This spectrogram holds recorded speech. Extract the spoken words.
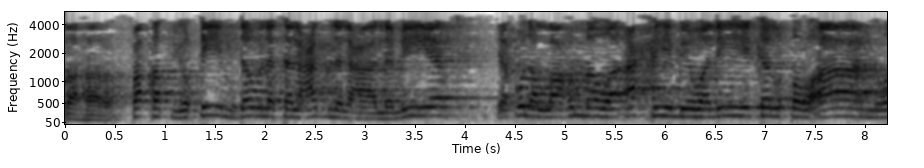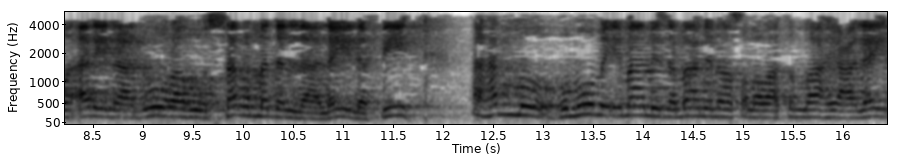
ظهر؟ فقط يقيم دولة العدل العالمية. يقول اللهم وأحي بوليك القرآن وأرنا نوره سرمدا لا ليل فيه. أهم هموم إمام زماننا صلوات الله عليه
